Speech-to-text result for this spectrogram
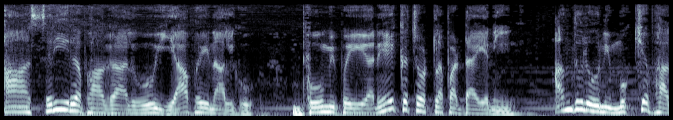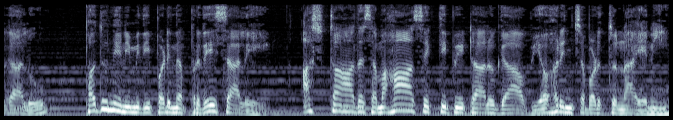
ఆ శరీర భాగాలు యాభై నాలుగు భూమిపై అనేక చోట్ల పడ్డాయని అందులోని ముఖ్య భాగాలు పదునెనిమిది పడిన ప్రదేశాలే అష్టాదశ మహాశక్తి పీఠాలుగా వ్యవహరించబడుతున్నాయని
